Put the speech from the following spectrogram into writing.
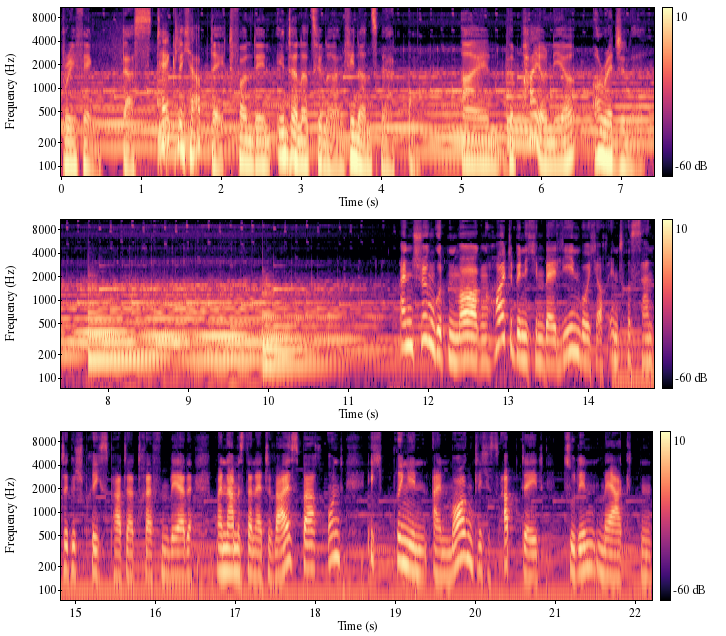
Briefing, das tägliche Update von den internationalen Finanzmärkten. Ein The Pioneer Original. Einen schönen guten Morgen. Heute bin ich in Berlin, wo ich auch interessante Gesprächspartner treffen werde. Mein Name ist Annette Weißbach und ich bringe Ihnen ein morgendliches Update zu den Märkten.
